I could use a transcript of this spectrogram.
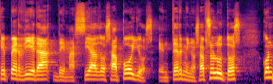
que perdiera demasiados apoyos en términos absolutos con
